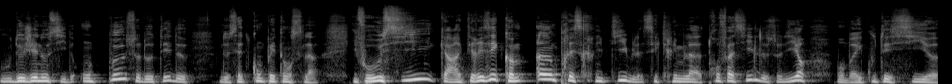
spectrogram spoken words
ou de génocide. On peut se doter de, de cette compétence-là. Il faut aussi caractériser comme imprescriptibles ces crimes-là. Trop facile de se dire, bon bah écoutez, si euh,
